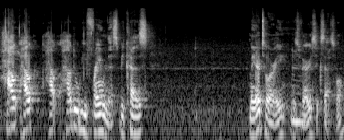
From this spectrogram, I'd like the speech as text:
how how how how do we frame this? Because Mayor Tory was very successful.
